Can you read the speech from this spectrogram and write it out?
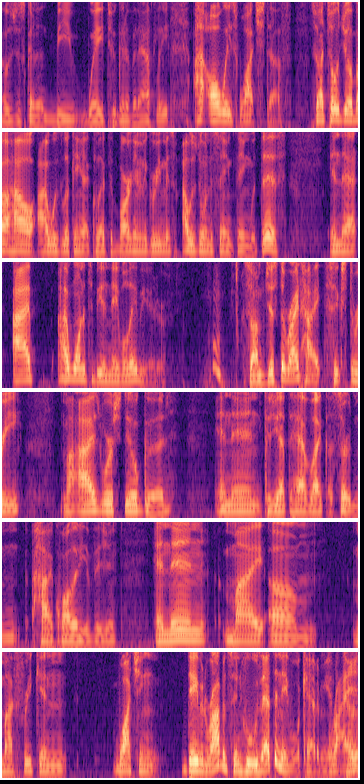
I was just gonna be way too good of an athlete. I always watch stuff. So I told you about how I was looking at collective bargaining agreements. I was doing the same thing with this, in that I I wanted to be a naval aviator. So I'm just the right height, six three. My eyes were still good, and then because you have to have like a certain high quality of vision, and then my um my freaking watching David Robinson, who was at the Naval Academy at Right. the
